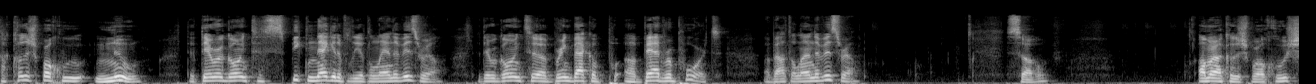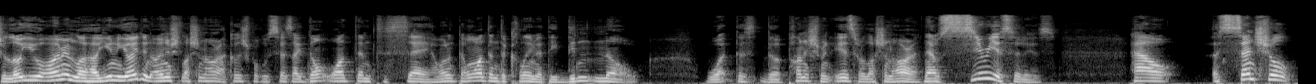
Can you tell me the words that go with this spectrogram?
HaKadosh Baruch Hu knew that they were going to speak negatively of the land of Israel, that they were going to bring back a, a bad report about the land of Israel. So, Amar HaKadosh Baruch Hu, Shelo Yu Amrim Lahayun Yoidin Einish Lashon Hara. HaKadosh Baruch Hu says, I don't want them to say, I want, I want them to claim that they didn't know what the, the punishment is for Lashon Hara, how serious it is, how essential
